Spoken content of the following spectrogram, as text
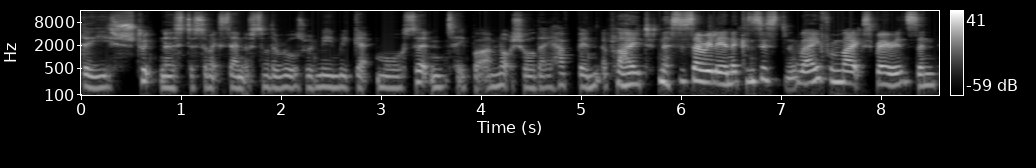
the strictness to some extent of some of the rules would mean we get more certainty, but I'm not sure they have been applied necessarily in a consistent way from my experience and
